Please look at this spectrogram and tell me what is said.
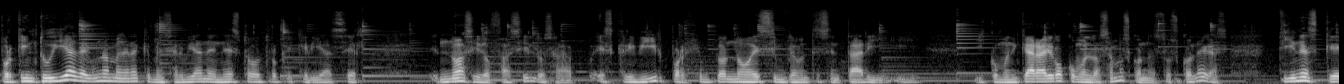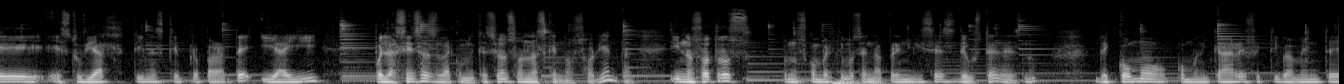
porque intuía de alguna manera que me servían en esto otro que quería hacer no ha sido fácil, o sea, escribir, por ejemplo, no es simplemente sentar y, comunicar algo como lo hacemos con nuestros colegas. Tienes que estudiar, tienes que prepararte y ahí, pues las ciencias de la comunicación son las que nos orientan y nosotros nos convertimos en aprendices de ustedes, ¿no? De cómo comunicar efectivamente,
